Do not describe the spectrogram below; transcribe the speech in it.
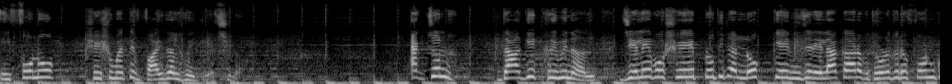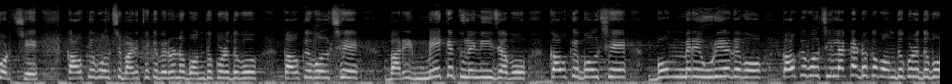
এই ফোনও সেই সময়তে ভাইরাল হয়ে গিয়েছিল। একজন দাগি ক্রিমিনাল জেলে বসে প্রতিটা লোককে নিজের এলাকার ধরে ধরে ফোন করছে, কাউকে বলছে বাড়ি থেকে বেরোনো বন্ধ করে দেবো, কাউকে বলছে বাড়ির মেয়েকে তুলে নিয়ে যাব, কাউকে বলছে বোম মেরে উড়িয়ে দেবো, কাউকে বলছে এলাকা ঢোকা বন্ধ করে দেবো,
